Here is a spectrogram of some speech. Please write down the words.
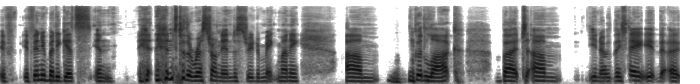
if if anybody gets in into the restaurant industry to make money um, good luck. But um, you know they say it, uh,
